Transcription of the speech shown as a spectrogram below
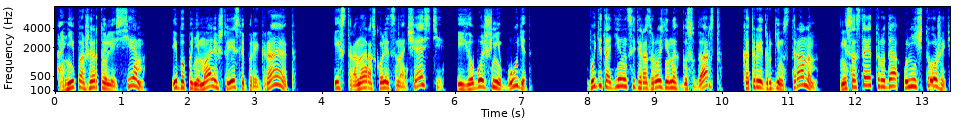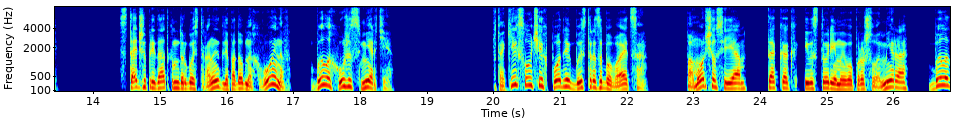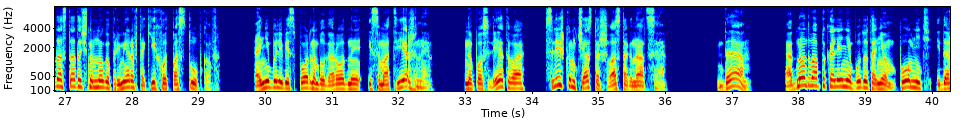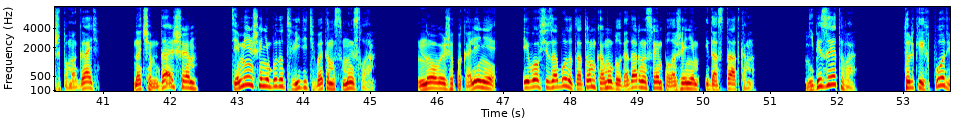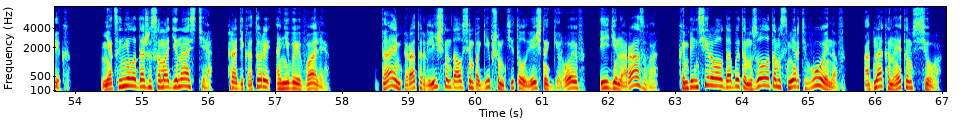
Они пожертвовали всем, ибо понимали, что если проиграют, их страна расколется на части, ее больше не будет. Будет 11 разрозненных государств, которые другим странам не составит труда уничтожить. Стать же придатком другой страны для подобных воинов было хуже смерти. В таких случаях подвиг быстро забывается. Поморщился я, так как и в истории моего прошлого мира было достаточно много примеров таких вот поступков. Они были бесспорно благородны и самоотвержены, но после этого слишком часто шла стагнация. Да, одно-два поколения будут о нем помнить и даже помогать, но чем дальше, тем меньше они будут видеть в этом смысла. Новые же поколения и вовсе забудут о том, кому благодарны своим положением и достатком. Не без этого. Только их подвиг не оценила даже сама династия, ради которой они воевали. Да, император лично дал всем погибшим титул вечных героев и единоразово компенсировал добытым золотом смерть воинов, однако на этом все.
